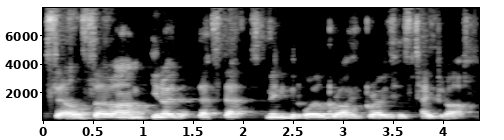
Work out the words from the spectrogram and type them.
sell. So, um, you know, that's that's meaning that oil growth has tapered off.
